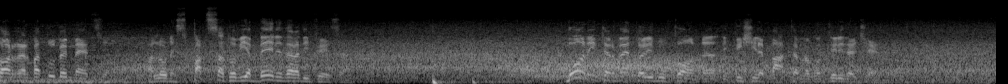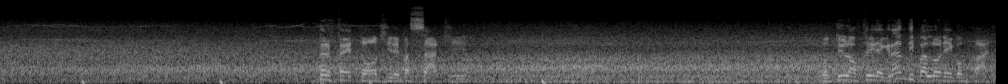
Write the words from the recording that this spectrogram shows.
Corner battuto in mezzo. Pallone spazzato via bene dalla difesa. Buon intervento di Buffon. Difficile batterlo con tiri del genere. Perfetto oggi nei passaggi. Continua a offrire grandi palloni ai compagni.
